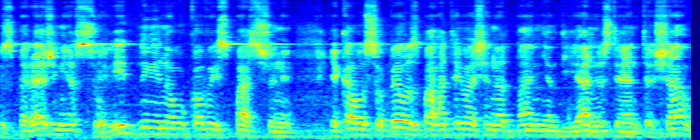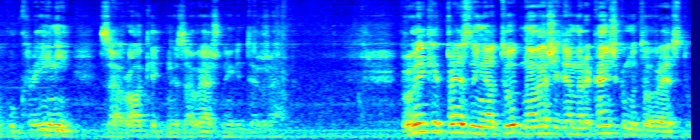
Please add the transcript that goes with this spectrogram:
у збереження солідної наукової спадщини, яка особливо збагатилася надбанням діяльності НТШ в Україні за роки незалежної держави. Велике признання тут належить американському товариству,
